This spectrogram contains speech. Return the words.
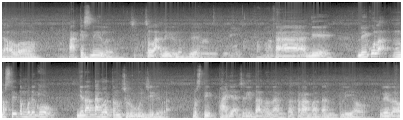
ya Allah pakis niki lho celak niki lho nggih Ah, nggih. Niku lah mesti temu niku nyenantang le teng juru kunci Pak. Mesti banyak cerita tentang kekeramatan beliau. Gitu.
